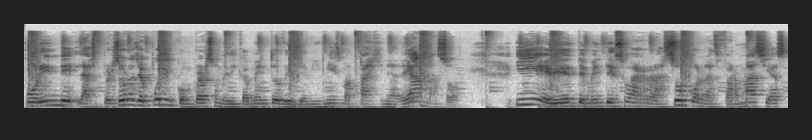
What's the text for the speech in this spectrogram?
Por ende, las personas ya pueden comprar su medicamento desde mi misma página de Amazon. Y evidentemente eso arrasó con las farmacias,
